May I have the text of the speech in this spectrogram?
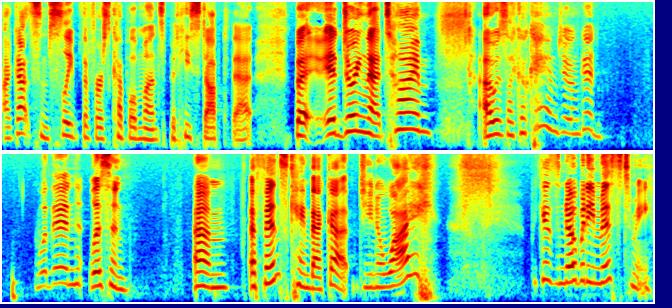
I got some sleep the first couple of months, but he stopped that. But it, during that time, I was like, okay, I'm doing good. Well, then, listen, um, offense came back up. Do you know why? because nobody missed me.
